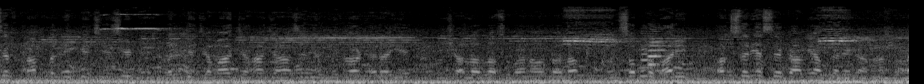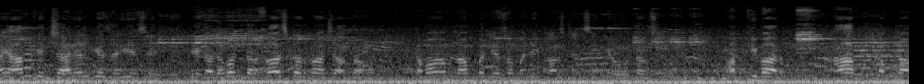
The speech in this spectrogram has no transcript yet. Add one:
صرف نام بندی کے چھ سے بلکہ جماعت جہاں جہاں سے بھی امیدوار ٹھہرائی ہے انشاءاللہ اللہ سبحانہ و تعالیٰ ان سب کو بھاری اکثریت سے کامیاب کرے گا۔ میں آپ کے چینل کے ذریعے سے ایک ادباً درخواست کرنا چاہتا ہوں۔ تمام نام بلی اسمبلی علی کانسٹنسی کے ووٹرس کو اب کی بار آپ اپنا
